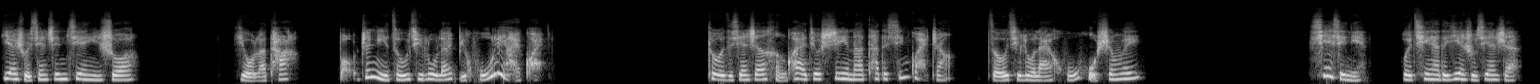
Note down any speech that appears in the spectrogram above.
鼹鼠先生建议说：“有了它，保证你走起路来比狐狸还快。”兔子先生很快就适应了他的新拐杖，走起路来虎虎生威。谢谢你，我亲爱的鼹鼠先生。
